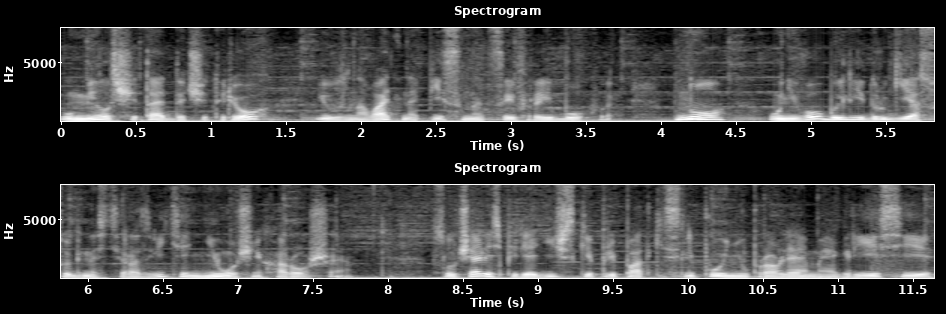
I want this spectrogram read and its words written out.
умел считать до 4 и узнавать написанные цифры и буквы. Но у него были и другие особенности развития не очень хорошие. Случались периодические припадки слепой неуправляемой агрессии,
